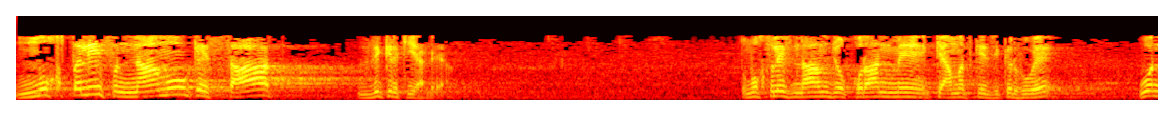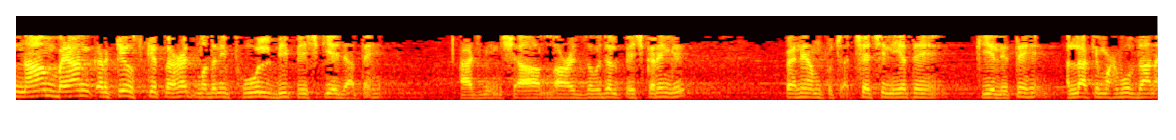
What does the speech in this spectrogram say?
مختلف ناموں کے ساتھ ذکر کیا گیا۔ تو مختلف نام جو قرآن میں قیامت کے ذکر ہوئے وہ نام بیان کر کے اس کے تحت مدنی پھول بھی پیش کیے جاتے ہیں۔ آج بھی انشاءاللہ شاء اللہ پیش کریں گے۔ پہلے ہم کچھ اچھی اچھی نیتیں کیے لیتے ہیں۔ اللہ کے محبوب دانۂ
